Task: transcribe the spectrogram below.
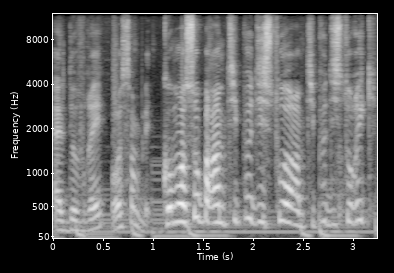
elle devrait ressembler. Commençons par un petit peu d'histoire, un petit peu d'historique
